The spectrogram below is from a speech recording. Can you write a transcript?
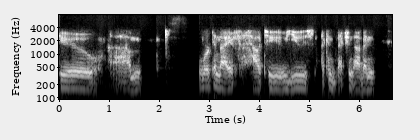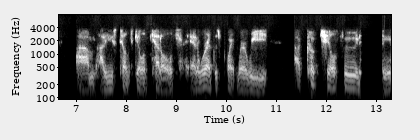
to um, work a knife, how to use a convection oven, um, how to use tilt skillet kettles. And we're at this point where we uh, cook chill food and,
